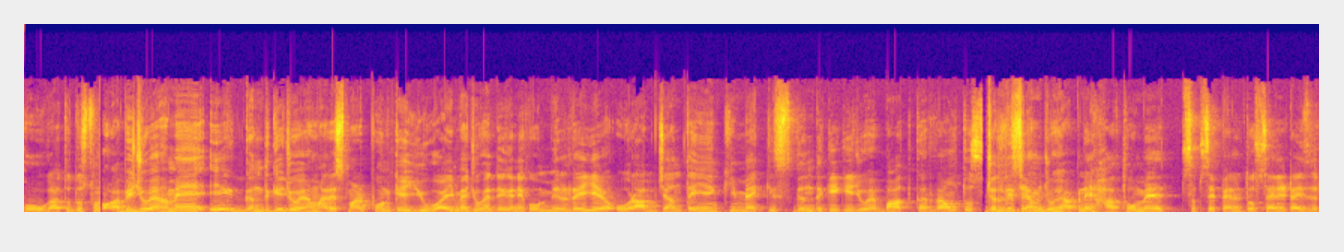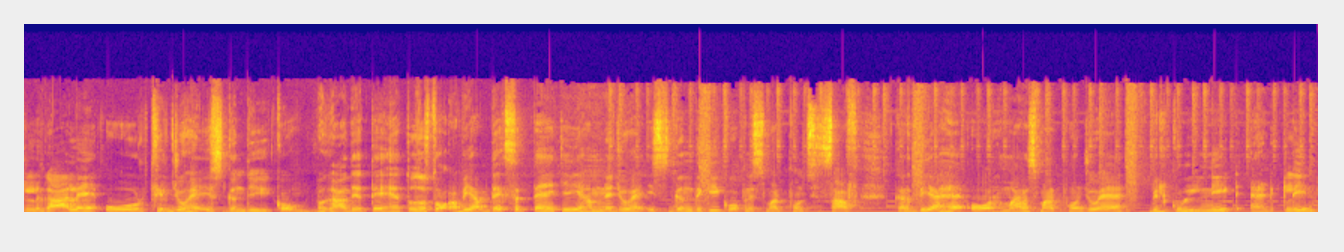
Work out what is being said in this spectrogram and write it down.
होगा। तो दोस्तों, अभी जो है हमें एक गंदगी जो है हमारे स्मार्टफ़ोन के यूआई में जो है देखने को मिल रही है और आप जानते हैं कि मैं किस गंदगी की जो है बात कर रहा हूँ। तो जल्दी से हम जो है अपने हाथों में सबसे पहले तो सैनिटाइजर लगा लें और फिर जो है इस गंदगी को भगा देते हैं। तो दोस्तों, अभी आप देख सकते हैं कि हमने जो है इस गंदगी को अपने स्मार्टफ़ोन से साफ़ कर दिया है और हमारा स्मार्टफ़ोन जो है बिल्कुल नीट एंड क्लीन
